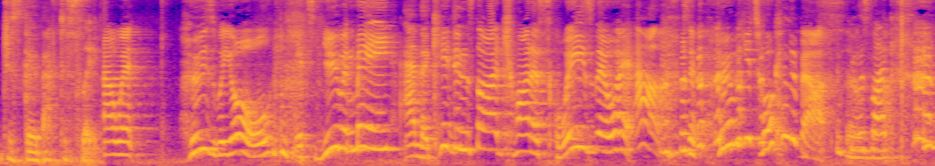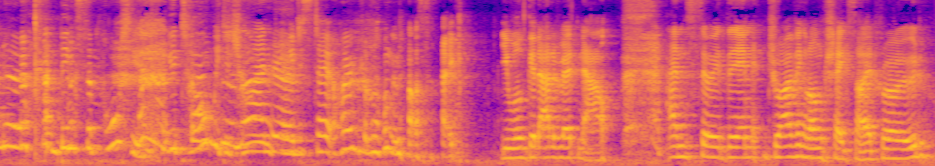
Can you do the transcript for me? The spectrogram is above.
just go back to sleep?" I went. Who's we all? It's you and me and the kid inside trying to squeeze their way out. So who are you talking about? he was like, I know, I'm being supportive. You told me to try and get you to stay at home for long, and I was like, you will get out of bed now. And so then driving along Sheikh Zayed Road,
